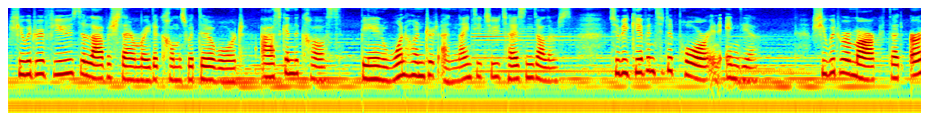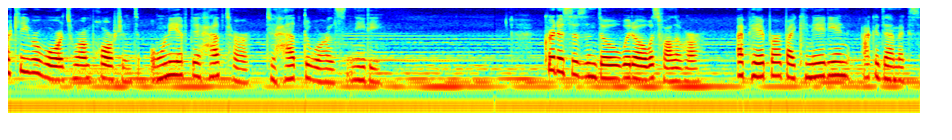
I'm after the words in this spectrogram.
She would refuse the lavish ceremony that comes with the award, asking the cost, being $192,000, to be given to the poor in India. She would remark that earthly rewards were important only if they helped her to help the world's needy. Criticism, though, would always follow her. A paper by Canadian academics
